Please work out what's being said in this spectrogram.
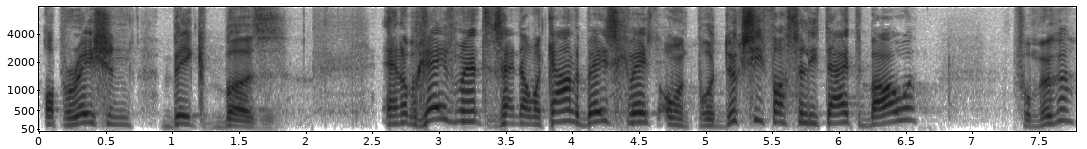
Operation Big Buzz. En op een gegeven moment zijn de Amerikanen bezig geweest om een productiefaciliteit te bouwen voor muggen,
